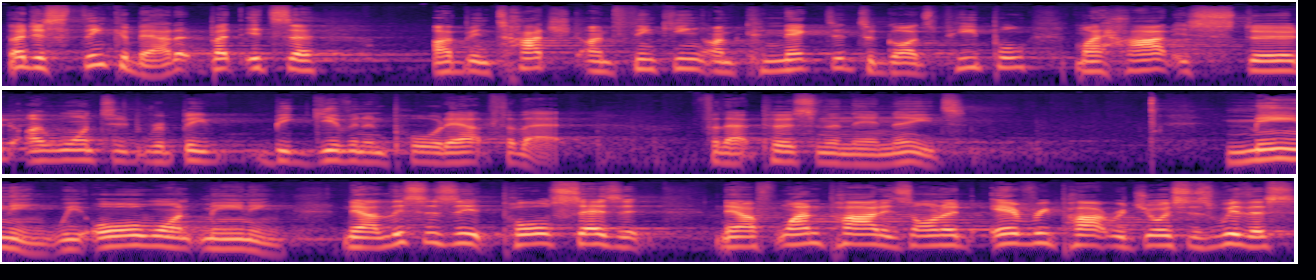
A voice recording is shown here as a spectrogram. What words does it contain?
Don't just think about it, but it's a I've been touched, I'm thinking, I'm connected to God's people. My heart is stirred. I want to be, be given and poured out for that, for that person and their needs. Meaning. We all want meaning. Now, this is it. Paul says it. Now, if one part is honored, every part rejoices with us.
